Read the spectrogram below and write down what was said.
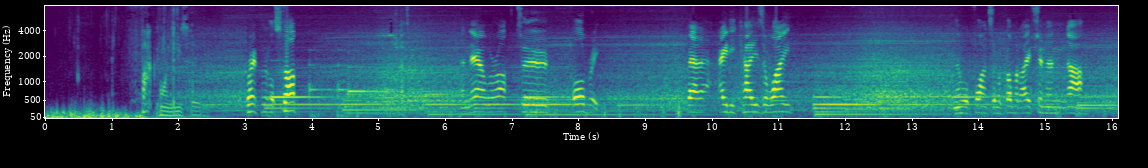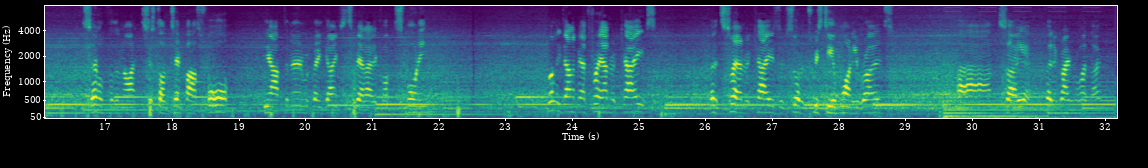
Fuck my ears. Brief little stop. And now we're off to Albury. About 80 k's away. And then we'll find some accommodation and uh, settle for the night. It's just on 10 past 4 in the afternoon. We've been going since about 8 o'clock this morning. We've only done about 300 k's, but it's 300 k's of sort of twisty and windy roads. Um, so yeah, been a great ride though.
